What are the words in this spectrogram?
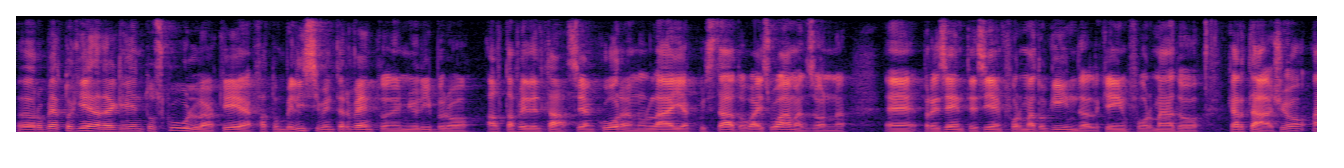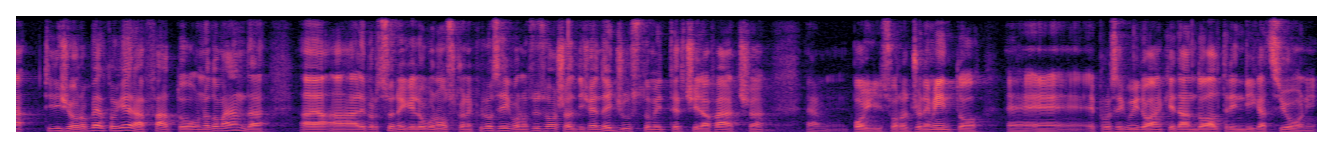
eh, Roberto Chiera della Cliento School che ha fatto un bellissimo intervento nel mio libro Alta Fedeltà, se ancora non l'hai acquistato vai su Amazon, è presente sia in formato Kindle che in formato cartaceo, ma ti dicevo Roberto Chiera ha fatto una domanda alle persone che lo conoscono e che lo seguono sui social dicendo è giusto metterci la faccia, eh, poi il suo ragionamento è, è proseguito anche dando altre indicazioni,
